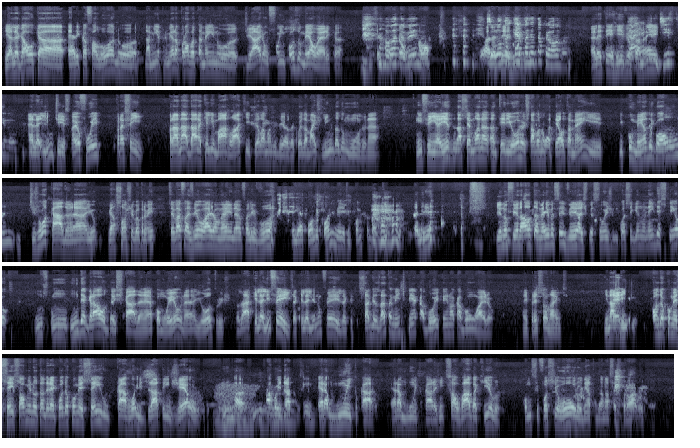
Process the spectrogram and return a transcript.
E é legal o que a Érica falou no, na minha primeira prova também no, de Iron foi em Cozumel, Érica. Olha, tá vendo? Sou é louca, quero fazer essa prova. Ela é terrível é também. É lindíssimo. Ela é lindíssima. Eu fui para assim, para nadar naquele mar lá que, pelo amor de Deus, a coisa mais linda do mundo, né? Enfim, aí na semana anterior eu estava no hotel também e, e comendo igual um deslocado, né? E o garçom chegou para mim, você vai fazer o Iron Man, né? Eu falei, vou. Ele é come, come mesmo, come tudo aqui, tudo ali. E no final também você vê as pessoas não conseguindo nem descer um, um, um, degrau da escada, né? Como eu, né? E outros. Ah, aquele ali fez, aquele ali não fez. Aquele... Sabe exatamente quem acabou e quem não acabou um Iron. É impressionante. E, na, é, e quando eu comecei, só um minuto, André, quando eu comecei o carboidrato em gel, uma, um carboidrato assim, era muito caro. Era muito caro. A gente salvava aquilo como se fosse ouro dentro das nossas provas.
